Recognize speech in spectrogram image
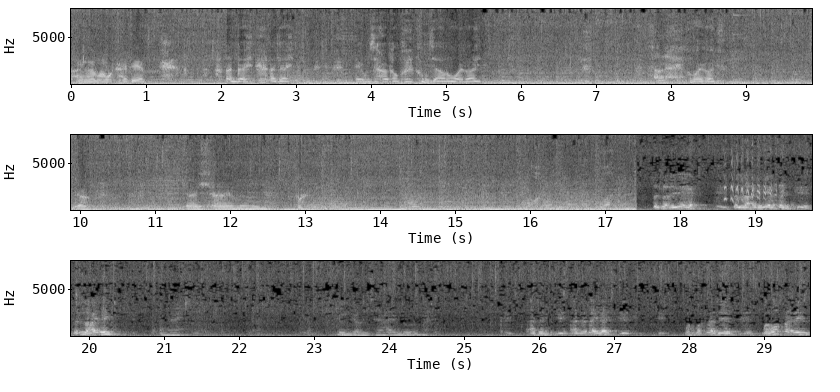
Anh ơi mở mắt ra đi em. Anh đây anh đây. Em không sao đâu, không sao đâu ngoài ơi sao này Hoàng ơi Trời Trời sao em nữa nha Hoàng tỉnh lại đi em tỉnh lại đi em tỉnh lại đi Đừng rời xa em nữa mà. Anh ơi anh ở đây đây. Mở mắt ra đi. Mở mắt ra đi.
